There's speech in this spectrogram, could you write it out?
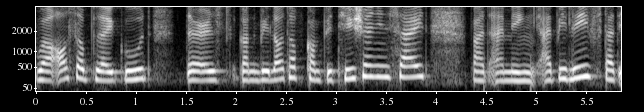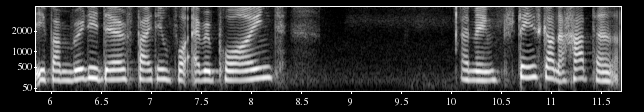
will also play good. There's going to be a lot of competition inside, but I mean, I believe that if I'm really there fighting for every point, I mean, things gonna happen.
